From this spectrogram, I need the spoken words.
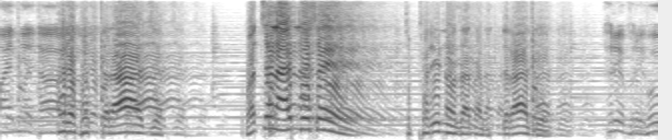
માન્ય થાય? અરે ભક્તરાજ વચન આપ્યું છે ફરી ન જાતા ભક્તરાજ. અરે પ્રભુ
